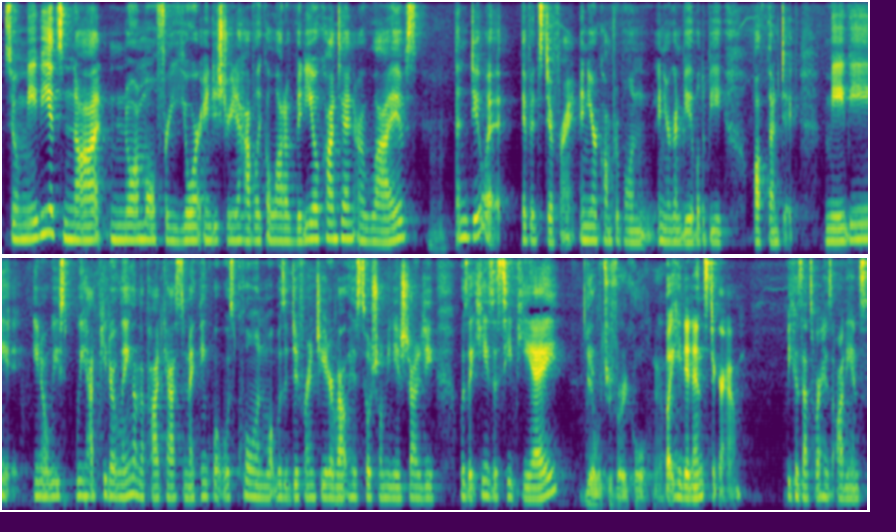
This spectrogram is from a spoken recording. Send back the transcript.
So maybe it's not normal for your industry to have like a lot of video content or lives, mm-hmm. then do it if it's different and you're comfortable and, and you're going to be able to be authentic. Maybe, you know, we, we had Peter Lang on the podcast, and I think what was cool and what was a differentiator about his social media strategy was that he's a CPA Yeah, which was very cool. Yeah. but he did Instagram because that's where his audience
